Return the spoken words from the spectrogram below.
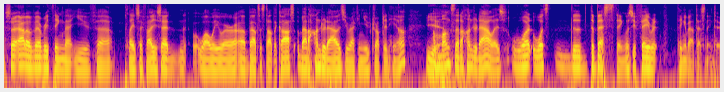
So, out of everything that you've uh, played so far, you said while we were about to start the cast, about hundred hours. You reckon you've dropped in here. Yeah. Amongst that hundred hours, what what's the the best thing? What's your favorite thing about Destiny Two?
